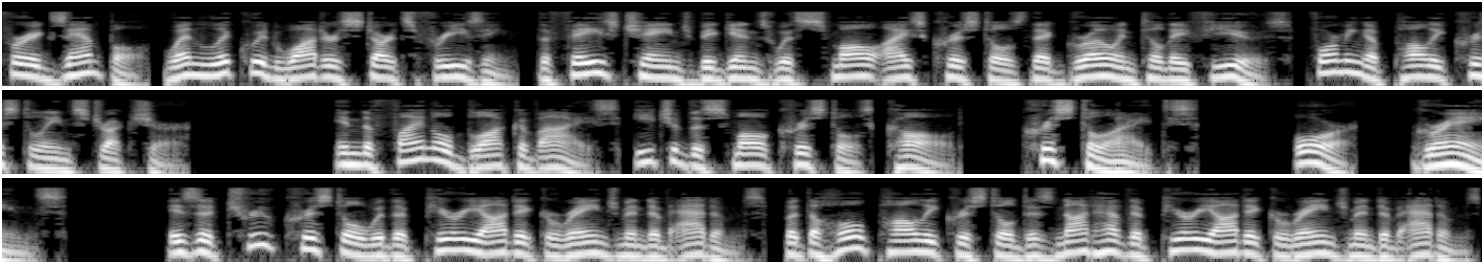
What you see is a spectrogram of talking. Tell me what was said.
For example, when liquid water starts freezing, the phase change begins with small ice crystals that grow until they fuse, forming a polycrystalline structure. In the final block of ice, each of the small crystals called crystallites or grains is a true crystal with a periodic arrangement of atoms, but the whole polycrystal does not have a periodic arrangement of atoms,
